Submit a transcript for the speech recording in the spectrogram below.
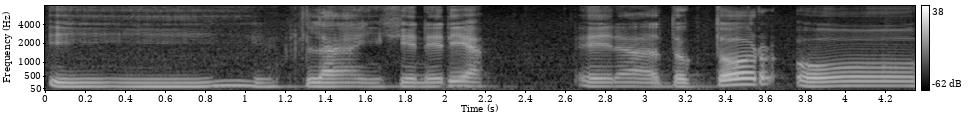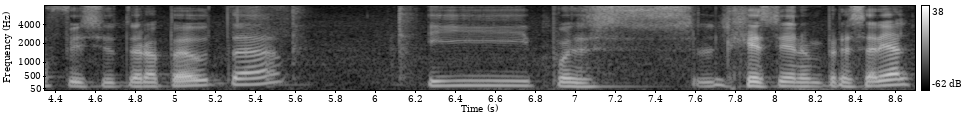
y la ingeniería. Era doctor o fisioterapeuta y pues gestión empresarial.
